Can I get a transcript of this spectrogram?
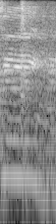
see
